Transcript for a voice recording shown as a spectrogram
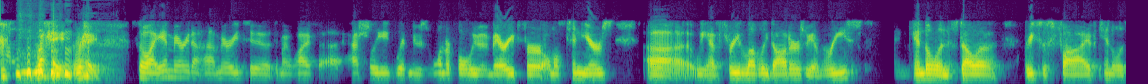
right, right. So I am married. I'm uh, married to, to my wife, uh, Ashley Whitten, who's wonderful. We've been married for almost 10 years. Uh, we have three lovely daughters. We have Reese and Kendall and Stella. Reese is five, Kendall is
